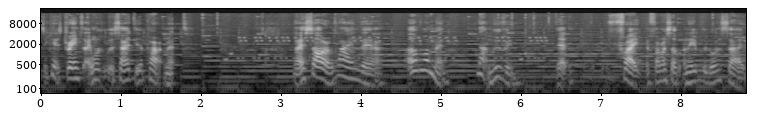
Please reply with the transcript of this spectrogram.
Thinking it's strange, I went inside the apartment. And I saw her lying there. A woman, not moving, dead. fright and found myself unable to go inside.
